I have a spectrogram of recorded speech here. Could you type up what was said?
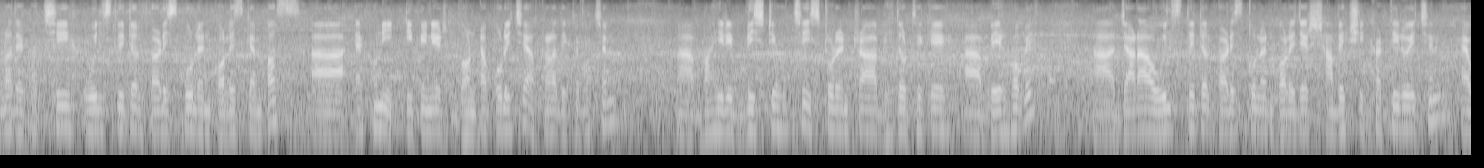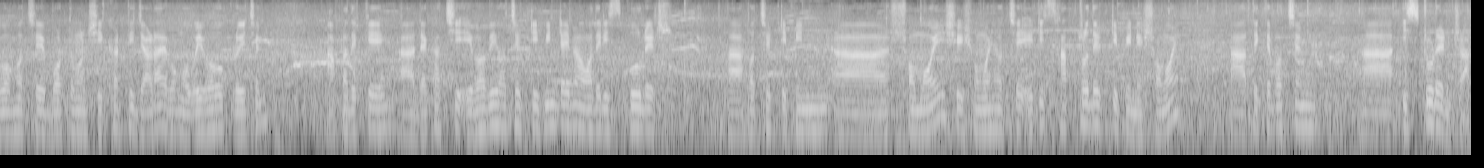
আমরা দেখাচ্ছি Wills Little Flower School and College campus. এখনই টিফিনের ঘণ্টা পড়েছে, আপনারা দেখতে পাচ্ছেন। বাহিরে বৃষ্টি হচ্ছে, স্টুডেন্টরা ভিতর থেকে বের হবে। যারা Wills Little Flower School and কলেজের সাবেক শিক্ষার্থী রয়েছেন এবং হচ্ছে বর্তমান শিক্ষার্থী যারা এবং অভিভাবক রয়েছেন, আপনাদেরকে দেখাচ্ছি। এভাবেই হচ্ছে টিফিন টাইমে আমাদের স্কুলের হচ্ছে টিফিন সময়। সেই সময় হচ্ছে এটি ছাত্রদের টিফিনের সময়। দেখতে পাচ্ছেন স্টুডেন্টরা।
